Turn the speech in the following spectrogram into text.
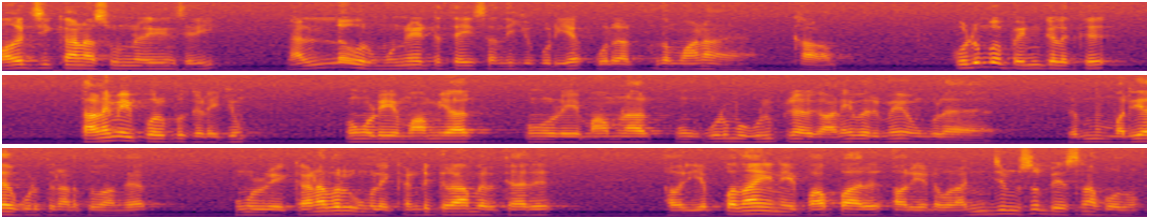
மகிழ்ச்சிக்கான சூழ்நிலையும் சரி நல்ல ஒரு முன்னேற்றத்தை சந்திக்கக்கூடிய ஒரு அற்புதமான காலம். குடும்ப பெண்களுக்கு தலைமை பொறுப்பு கிடைக்கும். உங்களுடைய மாமியார் உங்களுடைய மாமனார் உங்கள் குடும்ப உறுப்பினர்கள் அனைவருமே உங்களை ரொம்ப மரியாதை கொடுத்து நடத்துவாங்க. உங்களுடைய கணவர் உங்களை கண்டுக்கிறாமல் இருக்கார். அவர் எப்போ தான் என்னை பார்ப்பாரு அவர் என்னை ஒரு அஞ்சு நிமிஷம் பேசினா போதும்.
